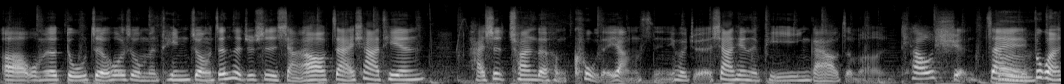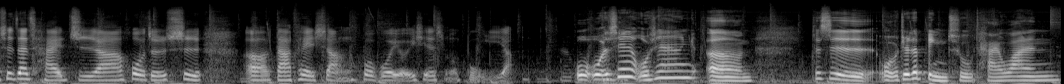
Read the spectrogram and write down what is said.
呃我们的读者或者是我们听众真的就是想要在夏天还是穿的很酷的样子，你会觉得夏天的皮衣应该要怎么挑选？在不管是在材质啊，或者是呃搭配上，会不会有一些什么不一样？我我先我先嗯。呃就是我觉得摒除台湾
